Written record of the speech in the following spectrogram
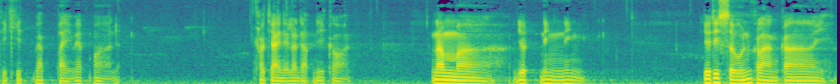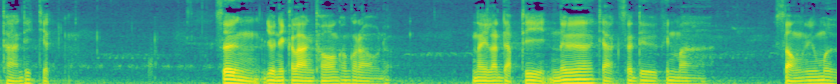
ที่คิดแวบไปแวบมาเนี่ยเข้าใจในระดับนี้ก่อนนำมา หยุดนิ่งนิ่งอยู่ที่ศูนย์กลางกายฐานที่เจ็ดซึ่งอยู่ในกลางท้องของเรานะในระดับที่เนื้อจากสะดือขึ้นมาสองนิ้วมือ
